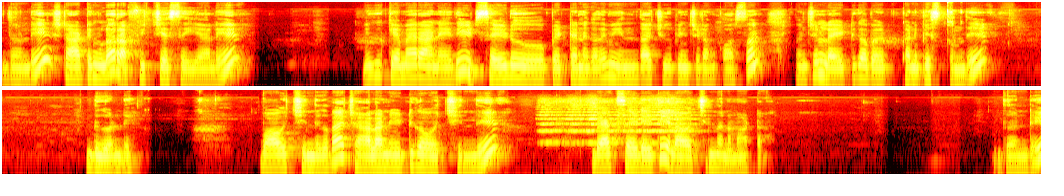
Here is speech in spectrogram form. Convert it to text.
ఇదండి. స్టార్టింగ్లో రఫ్ ఇచ్చేసేయాలి. మీకు కెమెరా అనేది ఇటు సైడు పెట్టాను కదా మీ ఇందా చూపించడం కోసం. కొంచెం లైట్గా కనిపిస్తుంది. ఇదిగోండి. బాగా వచ్చింది కదా చాలా నీట్గా వచ్చింది. బ్యాక్ సైడ్ అయితే ఇలా వచ్చిందనమాట ఇదండి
